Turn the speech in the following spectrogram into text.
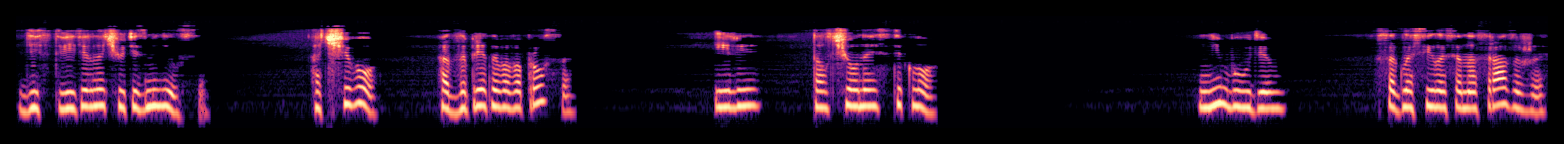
действительно чуть изменился. От чего? От запретного вопроса? Или толченое стекло? «Не будем», — согласилась она сразу же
